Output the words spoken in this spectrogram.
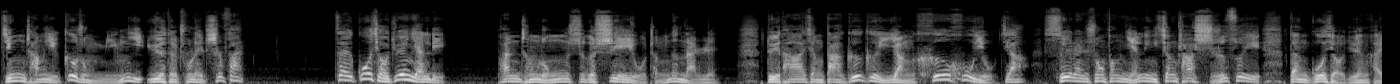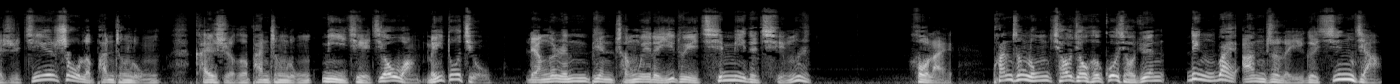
经常以各种名义约她出来吃饭。在郭小娟眼里，潘成龙是个事业有成的男人。对他像大哥哥一样呵护有加。虽然双方年龄相差十岁，但郭小娟还是接受了潘成龙，开始和潘成龙密切交往。没多久，两个人便成为了一对亲密的情人。后来，潘成龙悄悄和郭小娟另外安置了一个新家。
